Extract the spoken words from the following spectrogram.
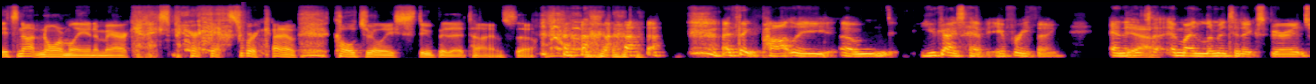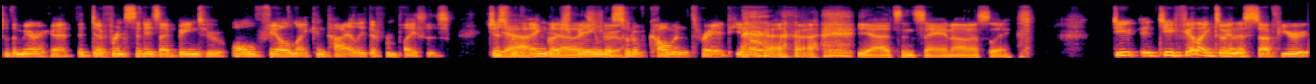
it's not normally an American experience. We're kind of culturally stupid at times. So I think partly um, you guys have everything. And yeah. in my limited experience with America, the different cities I've been to all feel like entirely different places. Just yeah, with English yeah, being the sort of common thread, you know. yeah, it's insane, honestly do you do you feel like doing this stuff you're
